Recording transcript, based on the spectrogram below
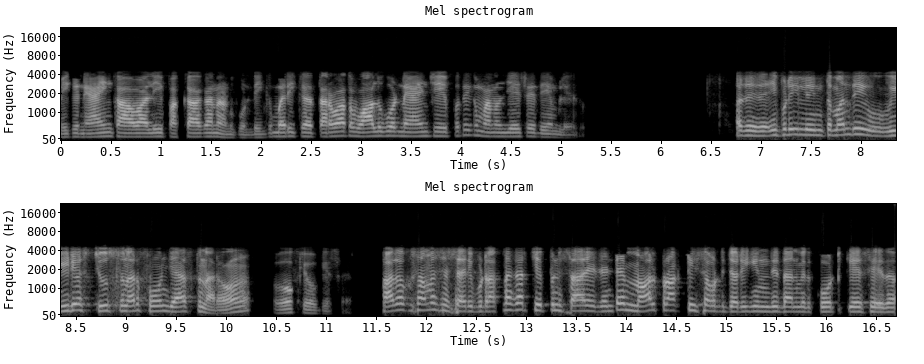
మీకు న్యాయం కావాలి పక్కాగా అని అనుకుంటే. ఇంక మరి ఇక తర్వాత వాళ్ళు కూడా న్యాయం చేయకపోతే ఇక మనం చేసేది ఏం లేదు. అదే అదే. ఇప్పుడు వీళ్ళు ఇంతమంది వీడియోస్ చూస్తున్నారు ఫోన్ చేస్తున్నారు. Okay okay sir. అదొక సమస్య సార్. ఇప్పుడు రత్న గారు చెప్పిన సార్ ఏంటంటే మాల్ ప్రాక్టీస్ ఒకటి జరిగింది దాని మీద కోర్టు కేసు ఏదో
